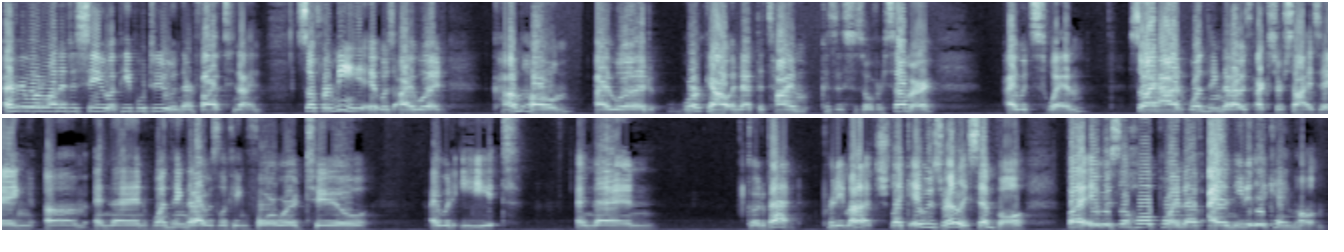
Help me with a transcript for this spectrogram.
everyone wanted to see what people do in their five to nine. So for me, it was I would come home, I would work out, and at the time, because this is over summer, I would swim. So I had one thing that I was exercising, um, and then one thing that I was looking forward to, I would eat and then go to bed, pretty much. Like it was really simple, but it was the whole point of I immediately came home.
